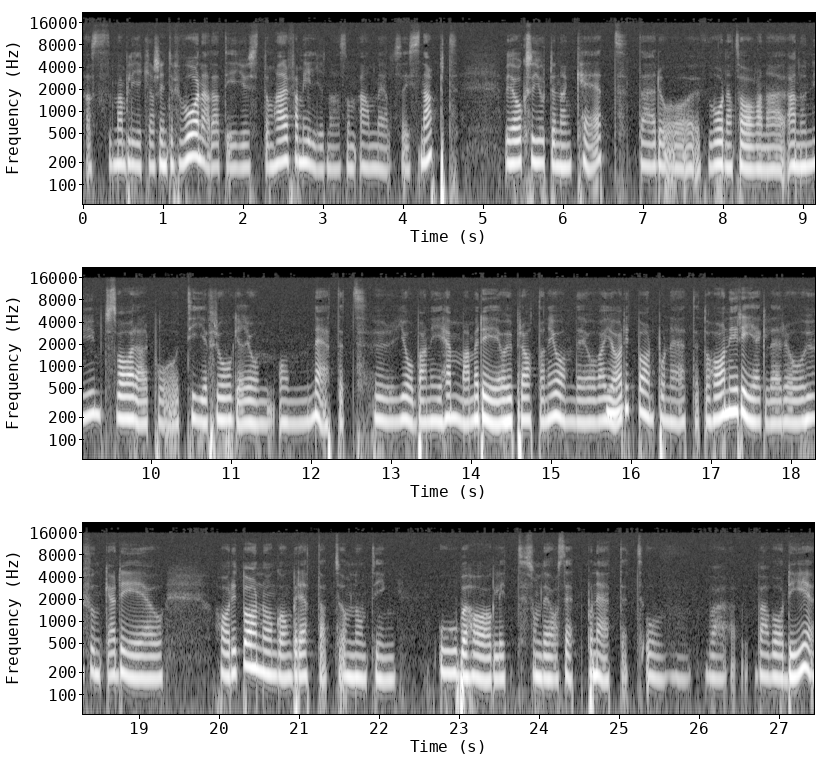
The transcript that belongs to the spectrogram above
alltså man blir kanske inte förvånad att det är just de här familjerna som anmält sig snabbt. Vi har också gjort en enkät där då vårdnadshavarna anonymt svarar på tio frågor om, om nätet. Hur jobbar ni hemma med det och hur pratar ni om det och vad gör Mm. ditt barn på nätet och har ni regler och hur funkar det och har ditt barn någon gång berättat om någonting obehagligt som det har sett på nätet och vad, vad var det?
